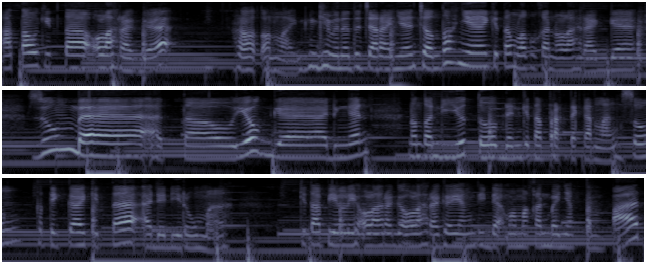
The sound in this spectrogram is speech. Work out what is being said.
atau kita olahraga lewat online. Gimana tuh caranya? Contohnya kita melakukan olahraga zumba atau yoga dengan nonton di YouTube dan kita praktekkan langsung ketika kita ada di rumah. Kita pilih olahraga-olahraga yang tidak memakan banyak tempat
